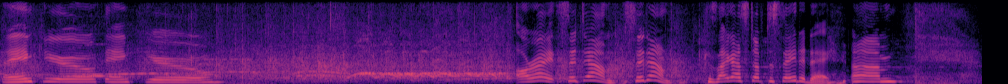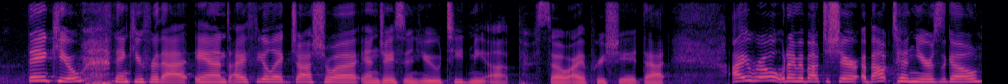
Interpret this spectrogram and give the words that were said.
Thank you. Thank you. All right, sit down. Sit down, because I got stuff to say today. Um, thank you. Thank you for that. And I feel like Joshua and Jason, you teed me up, so I appreciate that. I wrote what I'm about to share about 10 years ago,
